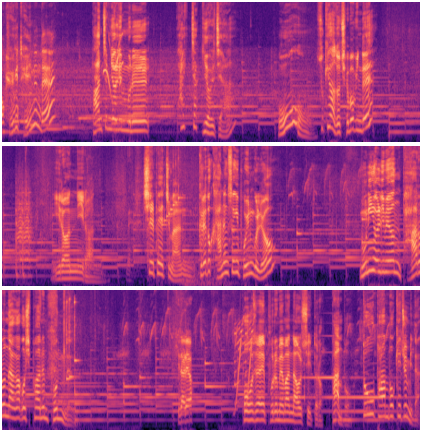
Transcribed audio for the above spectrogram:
아 교육이 돼 있는데? 반쯤 열린 문을 활짝 열자. 오, 수키야, 너 제법인데? 이런 이런. 네. 실패했지만 그래도 가능성이 보이는걸요? 문이 열리면 바로 나가고 싶어하는 본능. 기다려. 보호자의 부름에만 나올 수 있도록 반복 또 반복해 줍니다.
